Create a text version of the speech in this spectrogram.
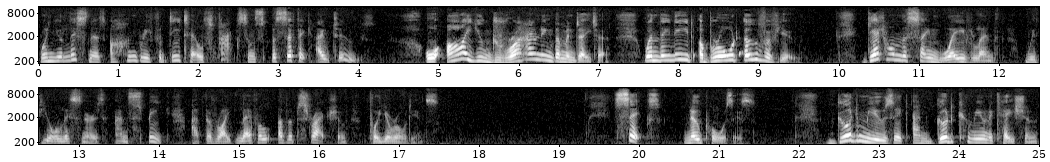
when your listeners are hungry for details, facts, and specific how-tos? Or are you drowning them in data when they need a broad overview? Get on the same wavelength with your listeners and speak at the right level of abstraction for your audience. Six, no pauses. Good music and good communication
